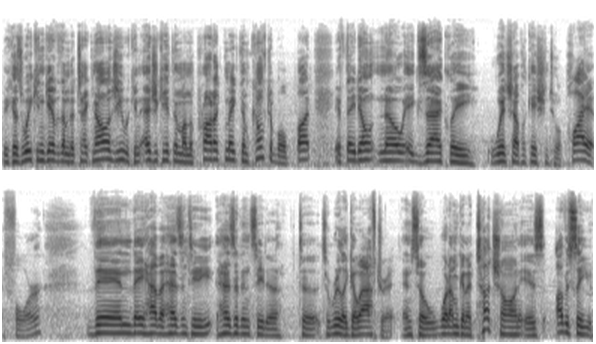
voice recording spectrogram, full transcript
Because we can give them the technology, we can educate them on the product, make them comfortable. But if they don't know exactly which application to apply it for, then they have a hesitancy, hesitancy to to, to really go after it. And so, what I'm going to touch on is obviously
